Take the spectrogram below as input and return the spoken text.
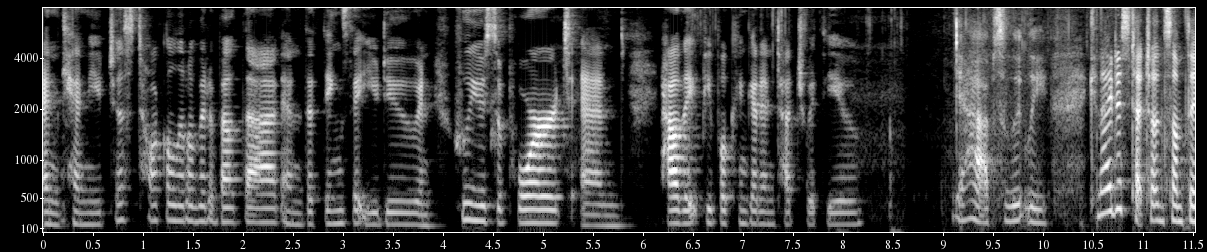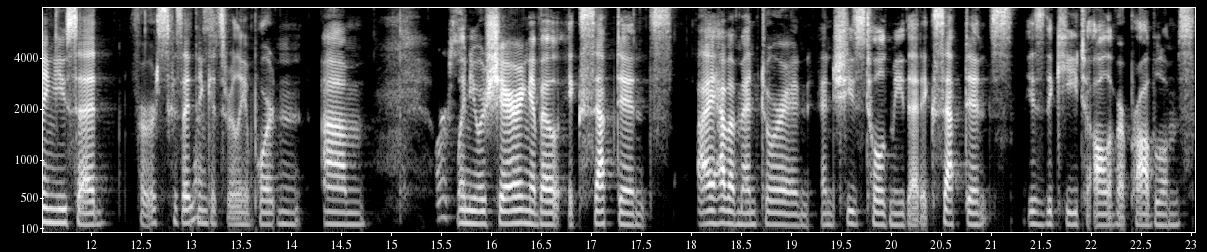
And can you just talk a little bit about that and the things that you do and who you support and how they people can get in touch with you? Yeah, absolutely. Can I just touch on something you said first because I yes. think it's really important. Um, when you were sharing about acceptance, I have a mentor and and she's told me that acceptance is the key to all of our problems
